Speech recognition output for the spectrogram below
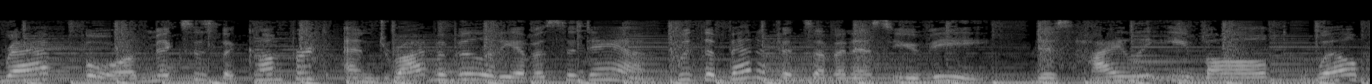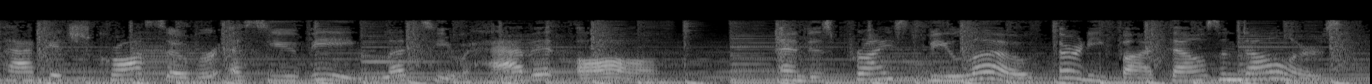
RAV4 mixes the comfort and drivability of a sedan with the benefits of an SUV. This highly evolved, well-packaged crossover SUV lets you have it all and is priced below $35,000.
